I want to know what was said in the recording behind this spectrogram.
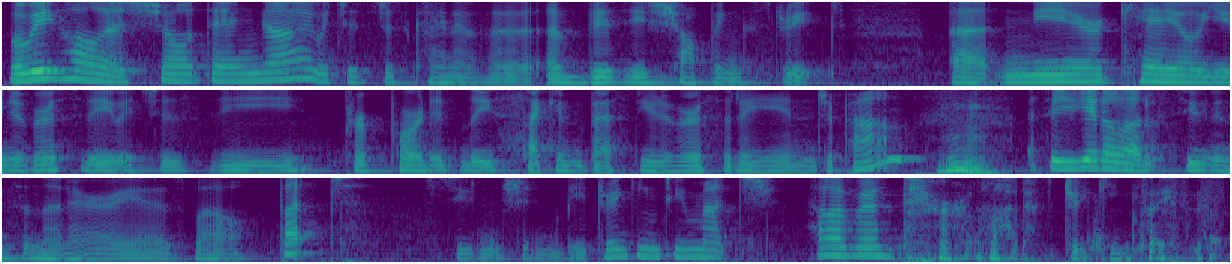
what we call a shotengai, which is just kind of a, a busy shopping street. Uh, near Keio University, which is the purportedly second best university in Japan. Hmm. So you get a lot of students in that area as well. But students shouldn't be drinking too much. However, there are a lot of drinking places.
